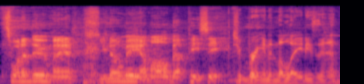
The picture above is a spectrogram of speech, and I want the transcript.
That's what I do, man. You know me. I'm all about PC. You're bringing in the ladies in.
